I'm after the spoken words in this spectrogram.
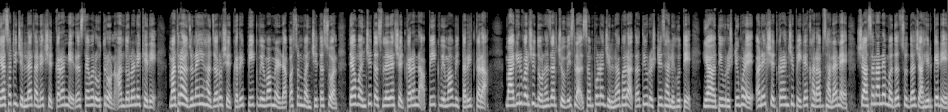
यासाठी जिल्ह्यात अनेक शेतकऱ्यांनी रस्त्यावर उतरून आंदोलने केली. मात्र अजूनही हजारो शेतकरी पीक विमा मिळण्यापासून वंचित असून त्या वंचित असलेल्या शेतकऱ्यांना पीक विमा वितरित करा. मागील वर्षी दोन हजार चोवीसला संपूर्ण जिल्हाभरात अतिवृष्टी झाली होती. या अतिवृष्टीमुळे अनेक शेतकऱ्यांची पिके खराब झाल्याने शासनाने मदत सुद्धा जाहीर केली.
